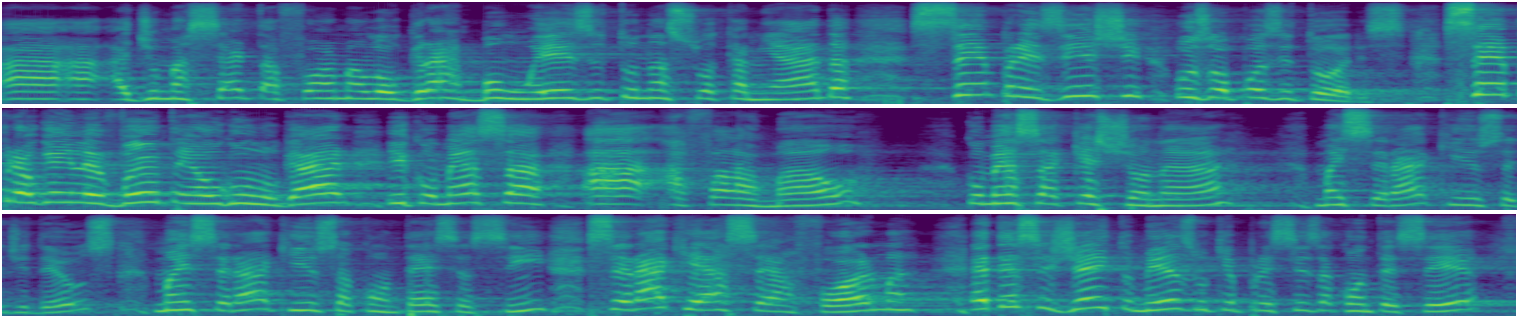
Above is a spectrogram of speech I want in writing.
a, a, de uma certa forma, lograr bom êxito na sua caminhada, sempre existe os opositores. Sempre alguém levanta em algum lugar e começa a, a falar mal, começa a questionar, mas será que isso é de Deus? Mas será que isso acontece assim? Será que essa é a forma? É desse jeito mesmo que precisa acontecer?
